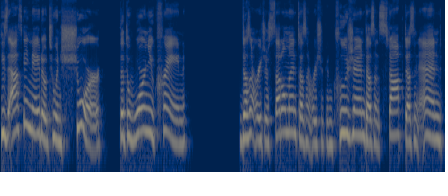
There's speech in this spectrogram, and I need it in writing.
He's asking NATO to ensure that the war in Ukraine doesn't reach a settlement, doesn't reach a conclusion, doesn't stop, doesn't end,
